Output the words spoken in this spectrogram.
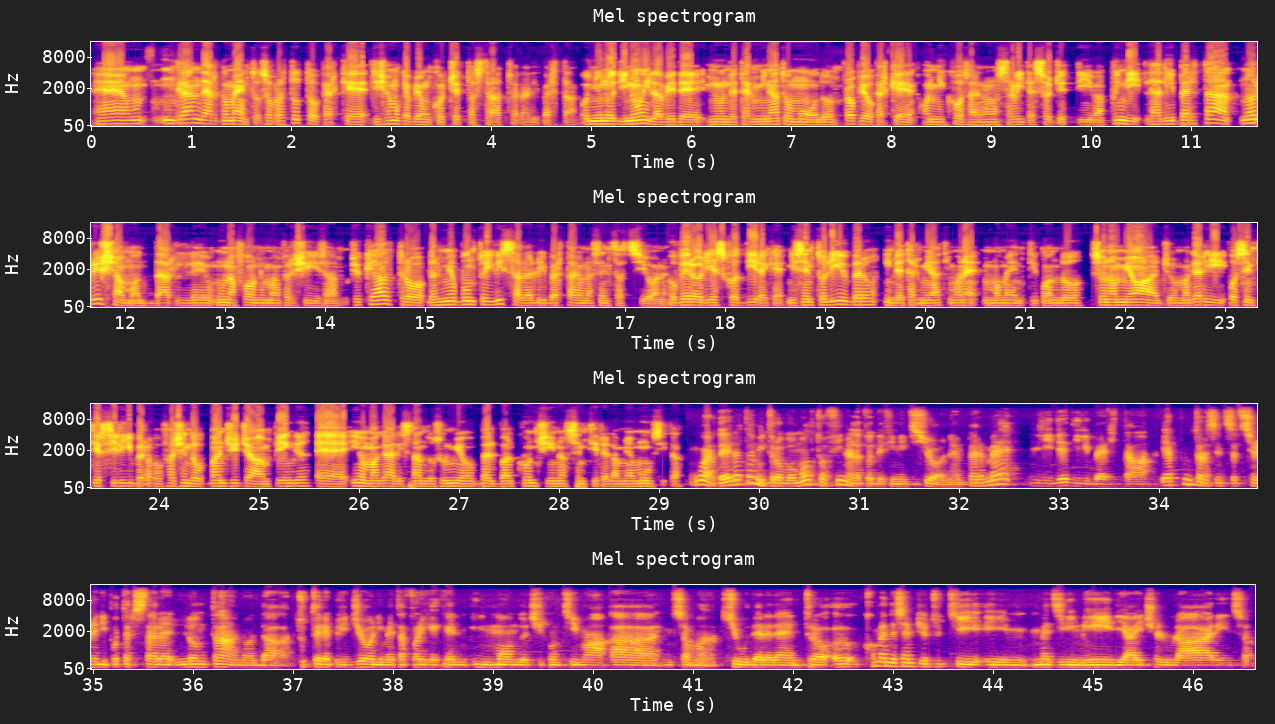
è un, un, grande argomento, soprattutto perché diciamo che abbiamo un concetto astratto della libertà. Ognuno di noi la vede in un determinato modo, proprio perché ogni cosa nella nostra vita è soggettiva. Quindi la libertà non riusciamo a darle una forma precisa. Più che altro, dal mio punto di vista, la libertà è una sensazione. Ovvero riesco a dire che mi sento libero in determinati mon- momenti, quando sono a mio agio. Magari può sentirsi libero facendo bungee jumping e io magari stando sul mio bel balconcino a sentire la mia musica. Guarda, in realtà mi trovo molto affine alla tua definizione. Per me l'idea di libertà è appunto la sensazione di poter stare lontano da tutte le prigioni metaforiche che il mondo ci continua a, insomma, chiudere dentro, uh, come ad esempio tutti i mezzi di media, i cellulari, insomma,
